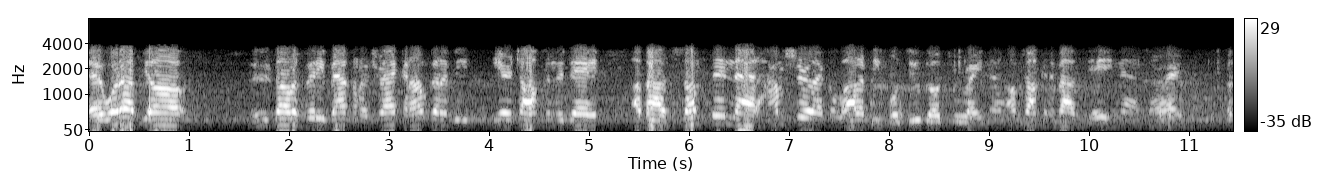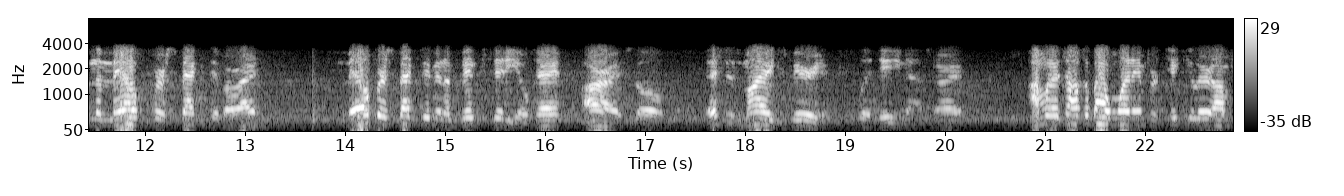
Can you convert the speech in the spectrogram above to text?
Hey, what up, y'all? This is Dollar Fitty back on the track, and I'm gonna be here talking today about something that I'm sure like a lot of people do go through right now. I'm talking about dating apps, all right? From the male perspective, all right? Male perspective in a big city, okay? All right, so this is my experience with dating apps, all right? I'm gonna talk about one in particular. I'm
